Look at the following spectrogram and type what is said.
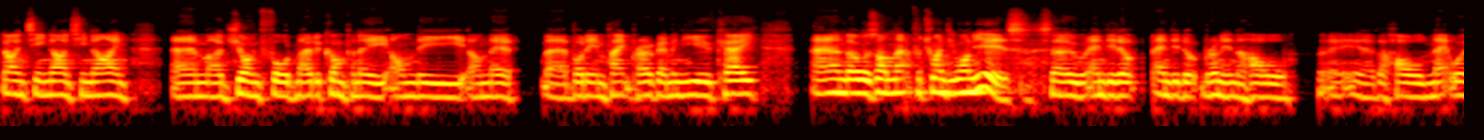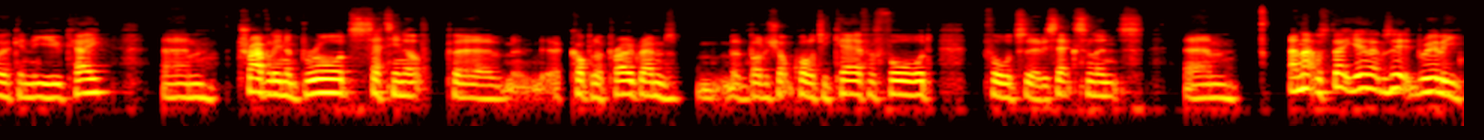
1999, um, I joined Ford Motor Company on the on their uh, body and paint program in the UK, and I was on that for 21 years. So ended up ended up running the whole uh, you know the whole network in the UK, um, traveling abroad, setting up uh, a couple of programs, body shop quality care for Ford, Ford Service Excellence, um, and that was that. Yeah, that was it. Really uh,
